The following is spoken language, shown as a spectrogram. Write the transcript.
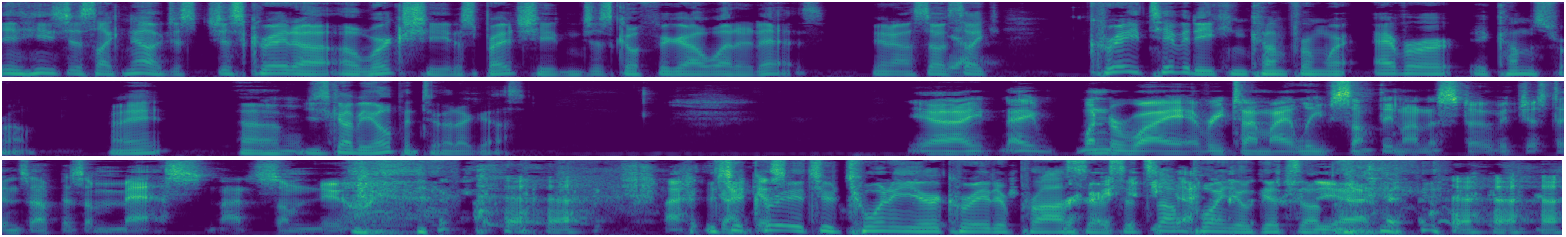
and he's just like, no, just, just create a, a, worksheet, a spreadsheet and just go figure out what it is. You know, so it's yeah. like creativity can come from wherever it comes from. Right. Um, mm-hmm. You just gotta be open to it, I guess. Yeah, I, I wonder why every time I leave something on the stove, it just ends up as a mess, not some new. I, it's, your, guess, it's, your, 20 year creative process. Right, At some yeah. point, you'll get something. Yeah.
